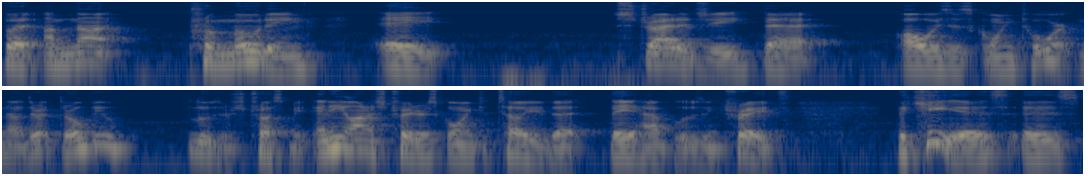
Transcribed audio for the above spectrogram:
but I'm not promoting a strategy that always is going to work. No, there there'll be losers, trust me. Any honest trader is going to tell you that they have losing trades. The key is is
